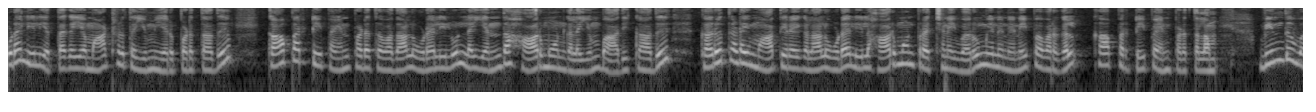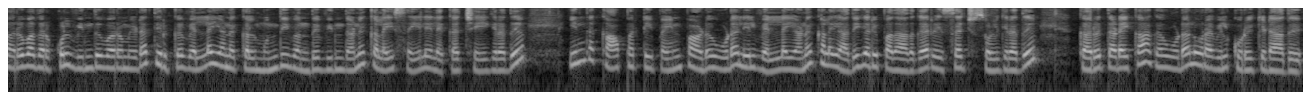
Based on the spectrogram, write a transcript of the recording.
உடலில் எத்தகைய மாற்றத்தையும் ஏற்படுத்தாது. காப்பர் டீ பயன்படுத்துவதால் உடலில் உள்ள எந்த ஹார்மோன்களையும் பாதிக்காது. கருத்தடை மாத்திரைகளால் உடலில் ஹார்மோன் பிரச்சனை வரும் என நினைப்பவர்கள் காப்பர் டீ பயன்படுத்தலாம். விந்து வருவதற்குள் விந்து வரும் இடத்திற்கு வெள்ளை அணுக்கள் முந்தி வந்து விந்தணுக்களை செயலிழக்க செய்கிறது. இந்த காப்பர் டீ பயன்பாடு உடலில் வெள்ளை அணுக்களை அதிகரிப்பதாக ரிசர்ச் சொல்கிறது. கருத்தடைக்காக உடல் உறவில் குறுக்கிடாது.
